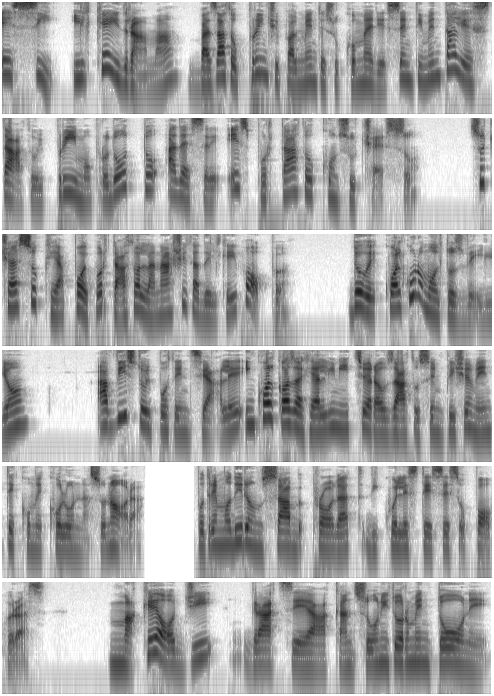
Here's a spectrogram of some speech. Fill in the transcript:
E sì, il K-drama, basato principalmente su commedie sentimentali, è stato il primo prodotto ad essere esportato con successo. Successo che ha poi portato alla nascita del K-pop, dove qualcuno molto sveglio ha visto il potenziale in qualcosa che all'inizio era usato semplicemente come colonna sonora. Potremmo dire un sub-product di quelle stesse soap operas, ma che oggi, grazie a canzoni tormentone,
